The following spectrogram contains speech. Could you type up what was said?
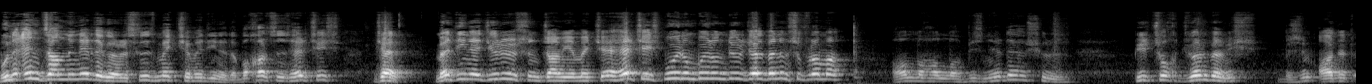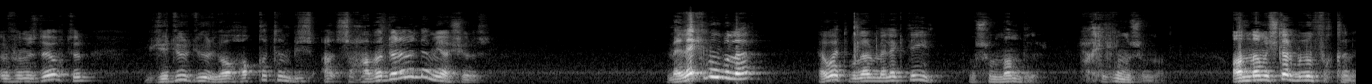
Bunu en canlı nerede görürsünüz? Mekke, Medine'de. Bakarsınız her çeşit gel. Medine giriyorsun camiye Mekke'ye. Her çeşit buyurun buyurun diyor gel benim suframa. Allah Allah biz nerede yaşıyoruz? Birçok görmemiş. Bizim adet örfümüzde yoktur. Yediyor diyor ya hakikaten biz sahabe döneminde mi yaşıyoruz? Melek mi bunlar? Evet bunlar melek değil. Müslümandılar. Hakiki Müslüman. Anlamışlar bunun fıkhını.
